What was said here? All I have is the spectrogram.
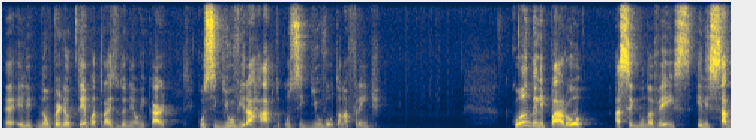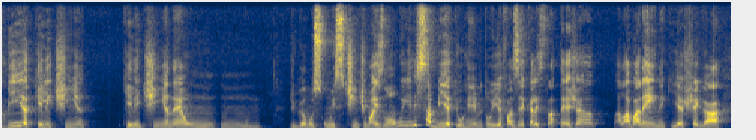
é, ele não perdeu tempo atrás do Daniel Ricciardo, conseguiu virar rápido, conseguiu voltar na frente. Quando ele parou a segunda vez, ele sabia que ele tinha que ele tinha né, um, um digamos, um stint mais longo e ele sabia que o Hamilton ia fazer aquela estratégia a la Bahrein, né, que ia chegar,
